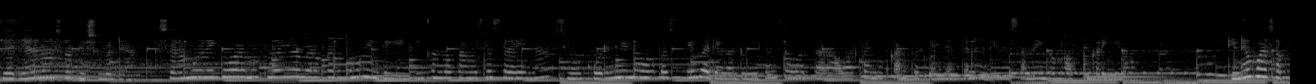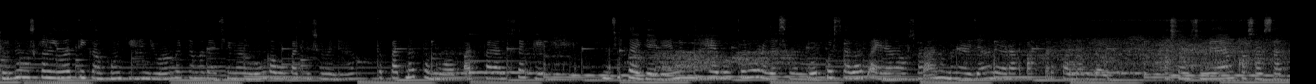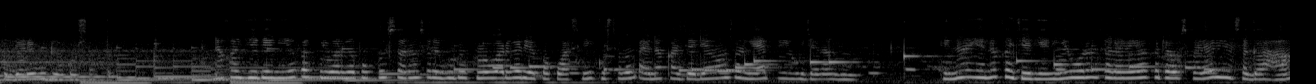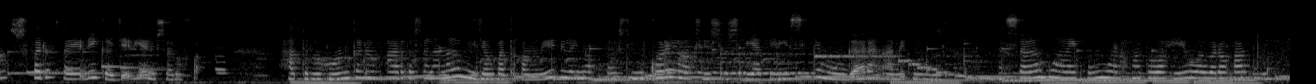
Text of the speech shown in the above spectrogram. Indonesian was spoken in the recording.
kejadian longsor di Sumedang. Assalamualaikum warahmatullahi wabarakatuh. Injang injing kangga pamisa ya, Selena, sing kuring dina WhatsAppnya pada badai ngadulikeun sawatara warta nu kantor kajanten dina sami kampung Kerio. Dina poe Sabtu sekali geus di Kampung Cihanjuang, Kecamatan Cimanggung, Kabupaten Sumedang, Tepatnya temu opat parantos Injil kejadian nu heboh warga selembur ku sabab ayeuna longsor anu menerjang daerah pasar Pondok Daun 0901 2021. Kejadian 40 warga pupus sareng 1020 warga dievakuasi kusabab ayeuna kejadian longsor nyaeta teh hujan agung. Dina ayeuna kejadian ieu urang sadaya kada waspada dina sagaha supados aya di kejadian sarupa. Hatur nuhun kana pahartosanana wilujeng patepang deui di lain waktu simkuring Roksi Susriyati Nisi munggaran amit mundur. Wassalamualaikum warahmatullahi wabarakatuh.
